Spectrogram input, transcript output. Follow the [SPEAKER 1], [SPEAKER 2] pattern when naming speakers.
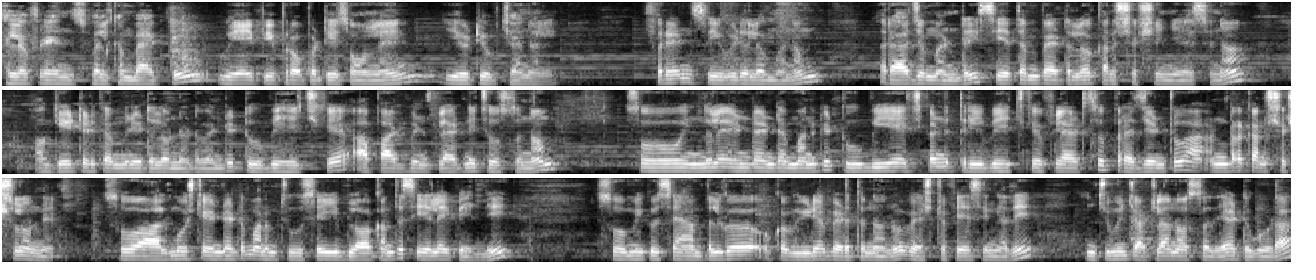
[SPEAKER 1] Hello friends welcome back to VIP properties online YouTube channel friends ఈ వీడియోలో మనం రాజమండ్రి సీతంపేటలో కన్స్ట్రక్షన్ చేసిన ఆ గేటెడ్ కమ్యూనిటీలో ఉన్నటువంటి టూ బీహెచ్కే అపార్ట్మెంట్ ఫ్లాట్ని చూస్తున్నాం. సో ఇందులో ఏంటంటే మనకి two BHK and three BHK flats present under కన్స్ట్రక్షన్లో ఉన్నాయి. సో ఆల్మోస్ట్ ఏంటంటే మనం చూసే ఈ బ్లాక్ అంతా సేల్ అయిపోయింది. సో మీకు శాంపుల్గా ఒక వీడియో పెడుతున్నాను వెస్ట్ ఫేసింగ్ అది. ఇంచుమించు అట్లానే వస్తుంది అటు కూడా.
